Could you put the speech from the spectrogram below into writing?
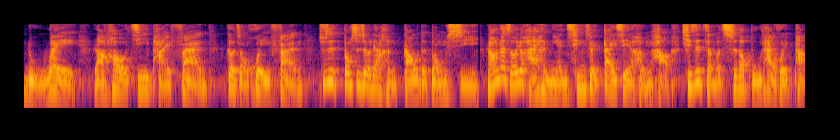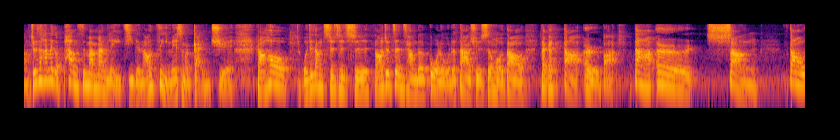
卤味，然后鸡排饭，各种烩饭，就是都是热量很高的东西。然后那时候又还很年轻，所以代谢很好，其实怎么吃都不太会胖。就是他那个胖是慢慢累积的，然后自己没什么感觉。然后我就这样吃吃吃，然后就正常的过了我的大学生活，到大概大二吧，大二上到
